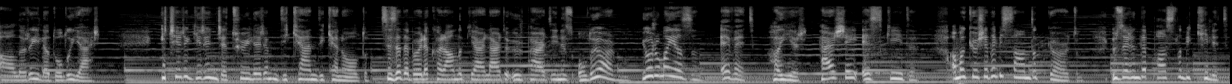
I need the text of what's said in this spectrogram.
ağlarıyla dolu yer. İçeri girince tüylerim diken diken oldu. Size de böyle karanlık yerlerde ürperdiğiniz oluyor mu? Yoruma yazın. Evet, hayır. Her şey eskiydi. Ama köşede bir sandık gördüm. Üzerinde paslı bir kilit.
